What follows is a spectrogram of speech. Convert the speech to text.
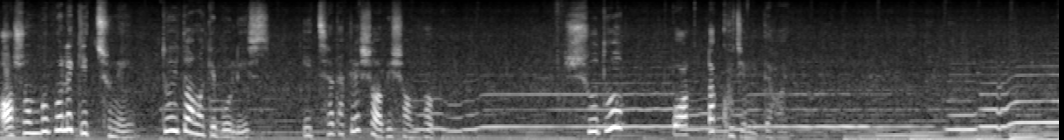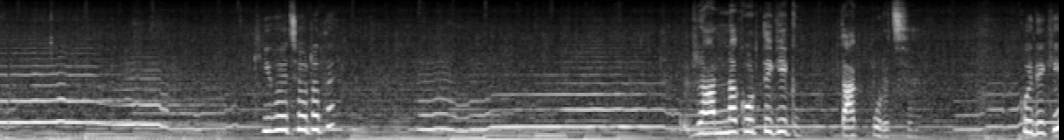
অসম্ভব বলে কিচ্ছু নেই। তুই তো আমাকে বলিস ইচ্ছা থাকলে সবই সম্ভব। শুধু পথটা খুঁজে নিতে হয়। কি হয়েছে ওটাতে? রান্না করতে গিয়ে দাগ পড়েছে। কই দেখি।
